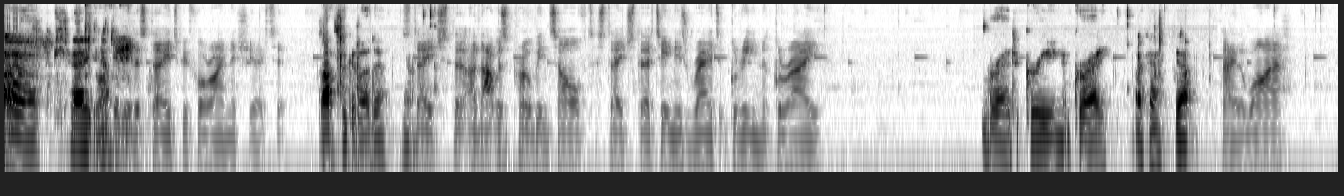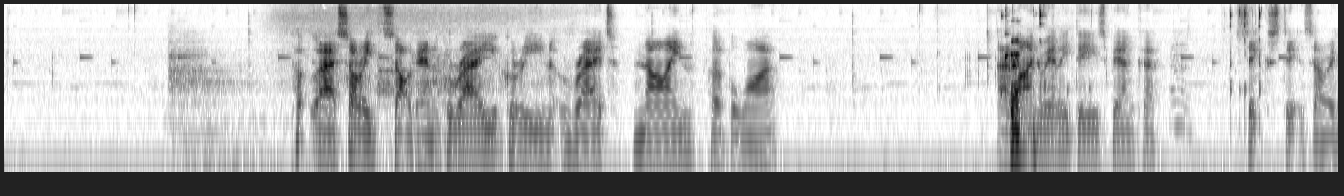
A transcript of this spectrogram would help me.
Okay. I'll give you the stage before I initiate it. That's a good idea. Yeah. Stage th- uh, that was probing solved. Stage thirteen is red, green, grey. Red, green, grey. Okay. Yeah. Okay, the wire. Uh, sorry, start again. Grey, green, red, nine, purple wire. Uh, Okay. binary LEDs, Bianca. 60, sorry,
